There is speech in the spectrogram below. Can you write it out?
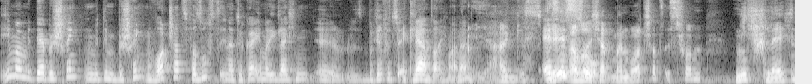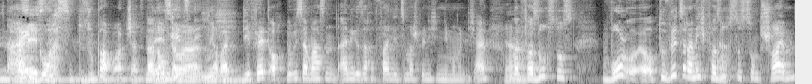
immer mit der beschränkten, mit dem beschränkten Wortschatz versuchst du in der Türkei immer die gleichen äh, Begriffe zu erklären, sag ich mal. Ne? Ja, es, Es geht. ist also so. ich habe mein Wortschatz ist schon nicht schlecht. Nein, du hast einen super Wortschatz. Na, darum geht's aber nicht. nicht- Aber dir fällt auch gewissermaßen einige Sachen fallen dir zum Beispiel nicht in dem Moment nicht ein. Ja. Und dann versuchst du es, wohl, äh, ob du willst oder nicht, versuchst du es zum Schreiben.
